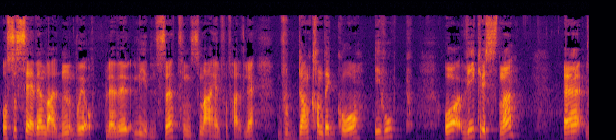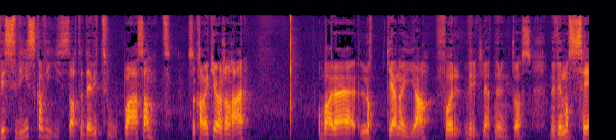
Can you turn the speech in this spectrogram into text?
Og så ser vi en verden hvor vi opplever lidelse, ting som er helt forferdelige. Hvordan kan det gå i hop? Og vi kristne, eh, hvis vi skal vise at det vi tror på, er sant, så kan vi ikke gjøre sånn her. Og bare lukke igjen øya for virkeligheten rundt oss. Men vi må se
